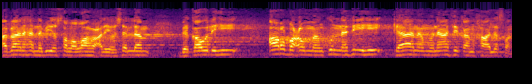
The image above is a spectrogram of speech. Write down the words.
أبانها النبي صلى الله عليه وسلم بقوله أربع من كن فيه كان منافقا خالصا.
